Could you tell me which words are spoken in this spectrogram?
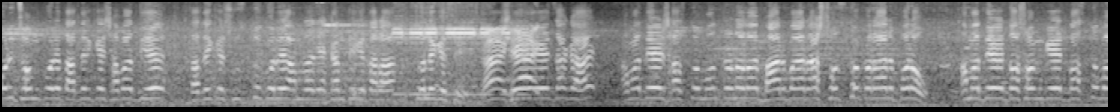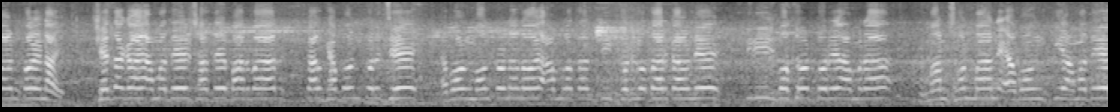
পরিশ্রম করে তাদেরকে সেবা দিয়ে তাদেরকে সুস্থ করে আমরা এখান থেকে তারা চলে গেছে। Right, সে জায়গায় আমাদের স্বাস্থ্য মন্ত্রণালয় বারবার আশ্বস্ত করার পরেও আমাদের দশম গেট বাস্তবায়ন করে নাই। সে জায়গায় আমাদের সাথে বারবার কালক্ষেপণ করেছে এবং মন্ত্রণালয় আমলাতান্ত্রিক জটিলতার কারণে তিরিশ বছর ধরে আমরা মান সম্মান এবং কি আমাদের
